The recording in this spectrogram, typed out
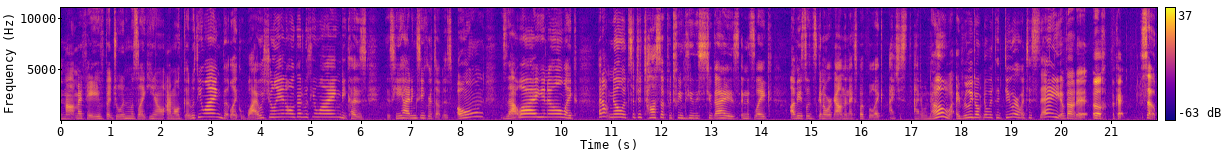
not my fave, but Julian was like, you know, I'm all good with you lying, but like, why was Julian all good with you lying? Because is he hiding secrets of his own? Is that why, you know? Like, I don't know. It's such a toss up between these two guys. And it's like, obviously it's going to work out in the next book, but like, I just, I don't know. I really don't know what to do or what to say about it. Ugh. Okay. So,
